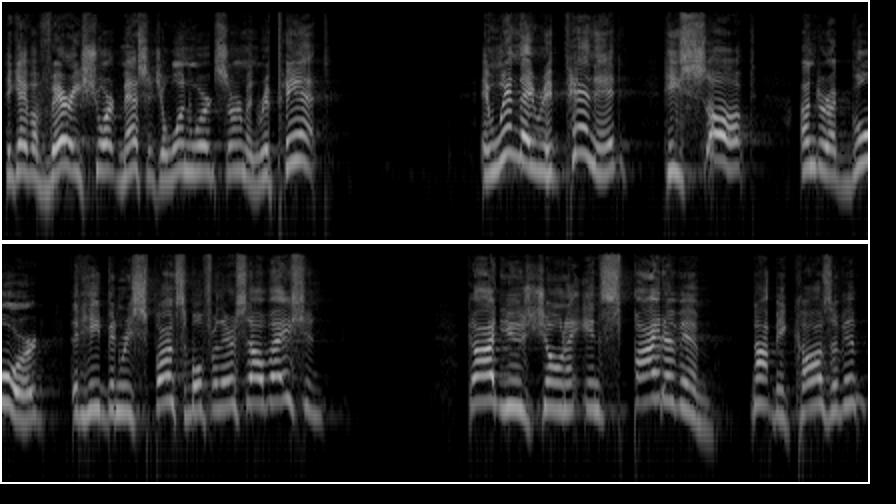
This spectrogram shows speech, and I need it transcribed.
He gave a very short message, a one word sermon repent. And when they repented, he sulked under a gourd that he'd been responsible for their salvation. God used Jonah in spite of him, not because of him.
